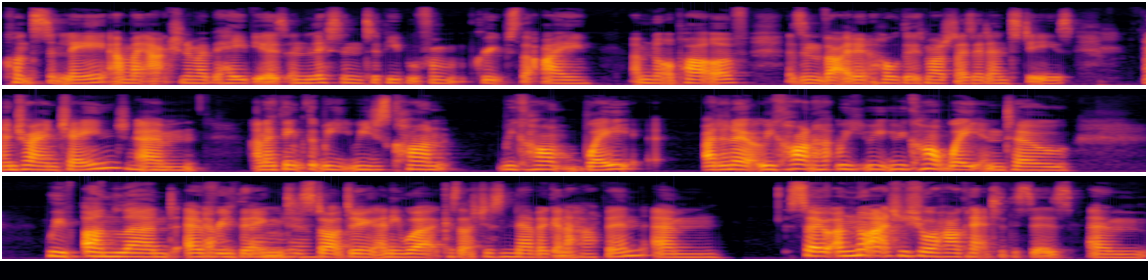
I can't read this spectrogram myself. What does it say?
constantly and my action and my behaviors and listen to people from groups that i am not a part of as in that i don't hold those marginalized identities and try and change. Um and i think that we we just can't we can't wait i don't know we can't ha- we, we, we can't wait until we've unlearned everything, Everything, to yeah. start doing any work because that's just never going to happen um so i'm not actually sure how connected this is um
